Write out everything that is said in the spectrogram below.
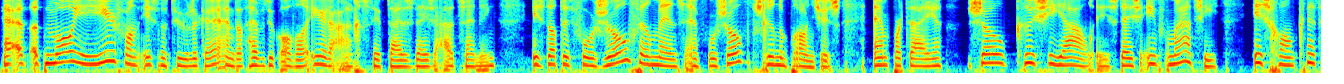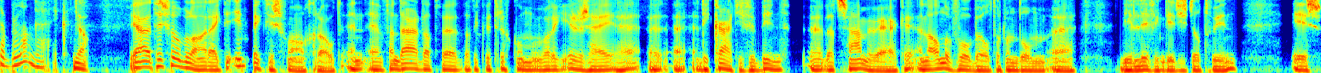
ja het, het mooie hiervan is natuurlijk, hè, en dat hebben we natuurlijk al wel eerder aangestipt tijdens deze uitzending, is dat dit voor zoveel mensen en voor zoveel verschillende branches en partijen zo cruciaal is. Deze informatie is gewoon knetterbelangrijk. Ja. Ja, het is heel belangrijk. De impact is gewoon groot. En, en vandaar dat, we, dat ik weer terugkom op wat ik eerder zei. Hè, eh, eh, die kaart die verbindt, eh, dat samenwerken. Een ander voorbeeld rondom die Living Digital Twin is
